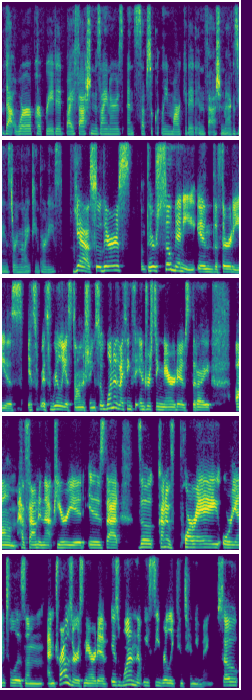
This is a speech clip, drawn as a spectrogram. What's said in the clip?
that were appropriated by fashion designers and subsequently marketed in fashion magazines during the 1930s yeah so there's there's so many in the 30s it's it's really astonishing. So one of i think the interesting narratives that i um, have found in that period is that the kind of Poiret orientalism and trousers narrative is one that we see really continuing. So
